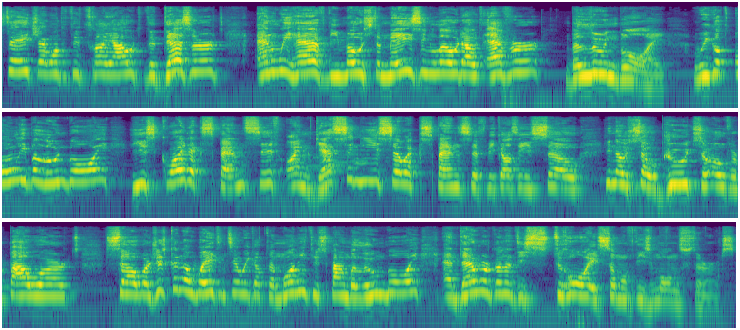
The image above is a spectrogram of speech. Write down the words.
stage I wanted to try out, the desert, and we have the most amazing loadout ever, Balloon Boy. We got only Balloon Boy. He is quite expensive. I'm guessing he is so expensive because he's so, you know, so good, so overpowered. So we're just gonna wait until we got the money to spawn Balloon Boy and then we're gonna destroy some of these monsters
